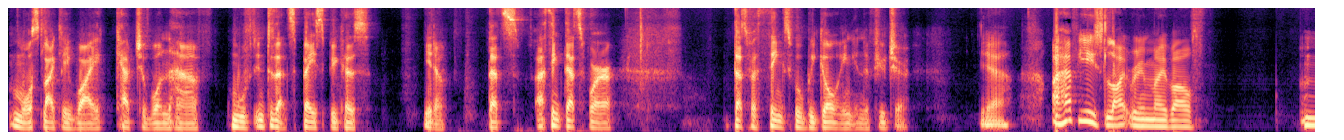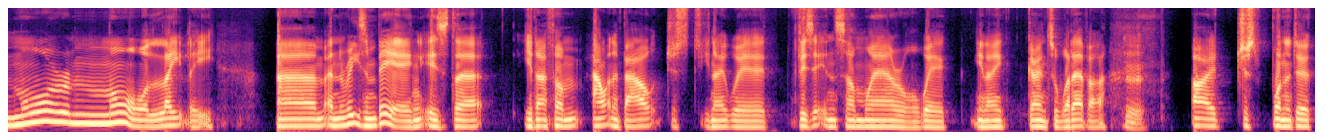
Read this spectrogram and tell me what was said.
most likely why Capture One have moved into that space because you know that's I think that's where that's where things will be going in the future. Yeah. I have used Lightroom Mobile more and more lately. Um, and the reason being is that, you know, if I'm out and about, just, you know, we're visiting somewhere or we're you know going to whatever, Hmm. I just want to do.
